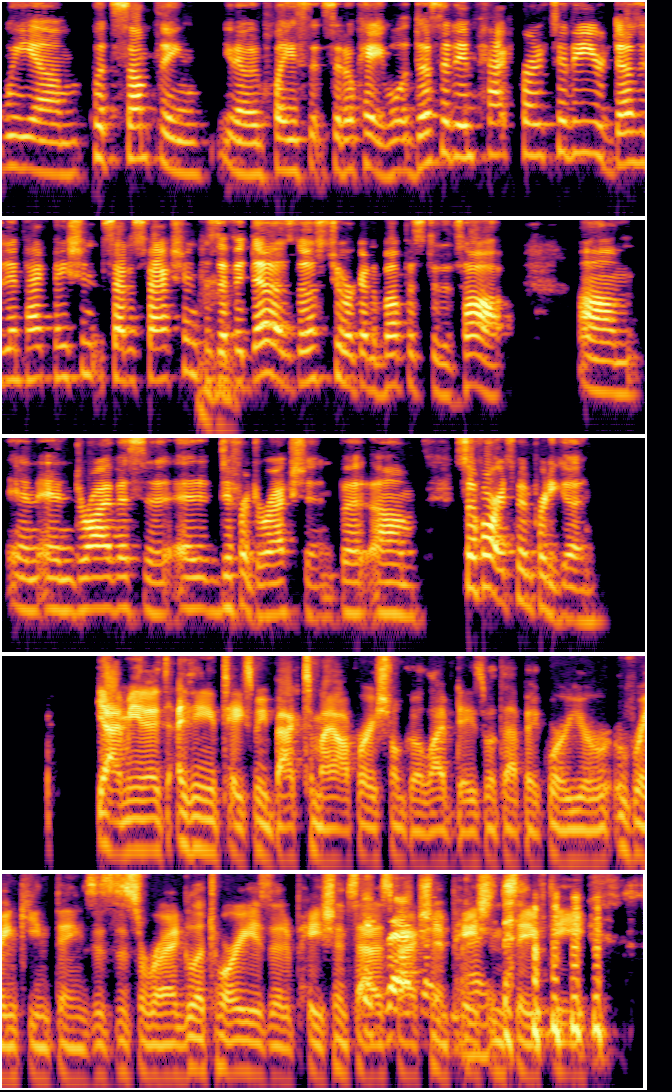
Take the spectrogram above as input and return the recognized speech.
we um, put something you know in place that said okay well does it impact productivity or does it impact patient satisfaction? Because mm-hmm. if it does those two are going to bump us to the top um, and and drive us a, a different direction. But um, so far it's been pretty good yeah, I mean, I, I, think it takes me back to my operational go live days with Epic, where you're ranking things. Is this a regulatory? Is it a patient satisfaction, exactly. patient right. safety,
